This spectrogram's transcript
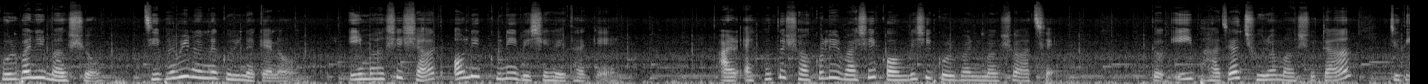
কোরবানির মাংস যেভাবেই রান্না করি না কেন, এই মাংসের স্বাদ অনেক গুণেই বেশি হয়ে থাকে। আর এখন তো সকলের বাসায় কম বেশি কোরবানির মাংস আছে। তো এই ভাজা ঝুরা মাংসটা যদি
